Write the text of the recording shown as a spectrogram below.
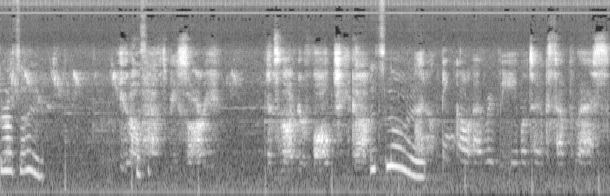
They're outside. You don't have to be sorry. It's not your fault, Chica. It's I not. Don't think I'll ever be able to accept this.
